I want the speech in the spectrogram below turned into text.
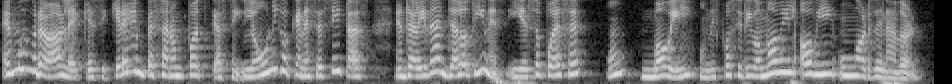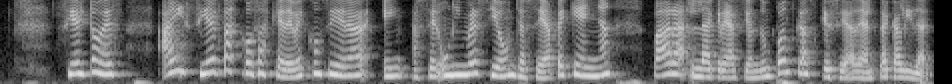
Es muy probable que si quieres empezar un podcasting, lo único que necesitas en realidad ya lo tienes y eso puede ser un móvil, un dispositivo móvil o bien un ordenador. Cierto es, hay ciertas cosas que debes considerar en hacer una inversión, ya sea pequeña, para la creación de un podcast que sea de alta calidad.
